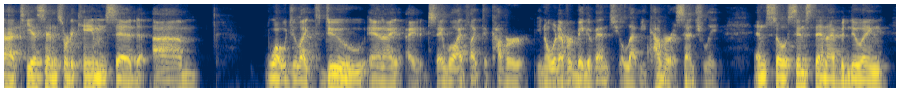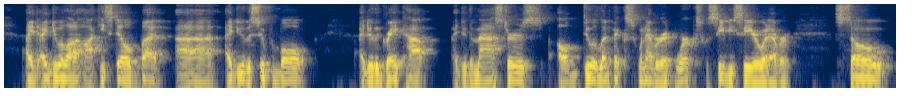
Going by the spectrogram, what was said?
uh, TSN sort of came and said, um, "What would you like to do?" And I I'd say, "Well, I'd like to cover you know whatever big events you'll let me cover, essentially." And so since then, I've been doing. I, I do a lot of hockey still, but uh, I do the Super Bowl, I do the Grey Cup, I do the Masters. I'll do Olympics whenever it works with CBC or whatever. So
